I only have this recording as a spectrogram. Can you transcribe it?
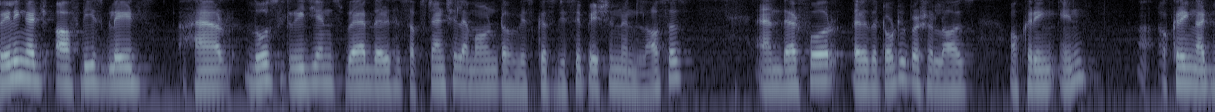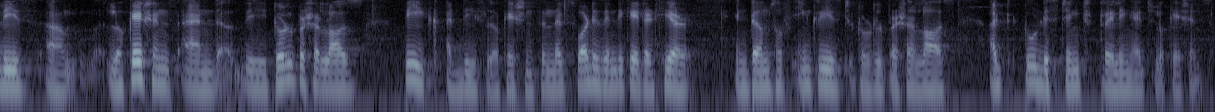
trailing edge of these blades have those regions where there is a substantial amount of viscous dissipation and losses and therefore, there is a total pressure loss occurring in uh, occurring at these um, locations and uh, the total pressure loss peak at these locations and that is what is indicated here in terms of increased total pressure loss at two distinct trailing edge locations.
